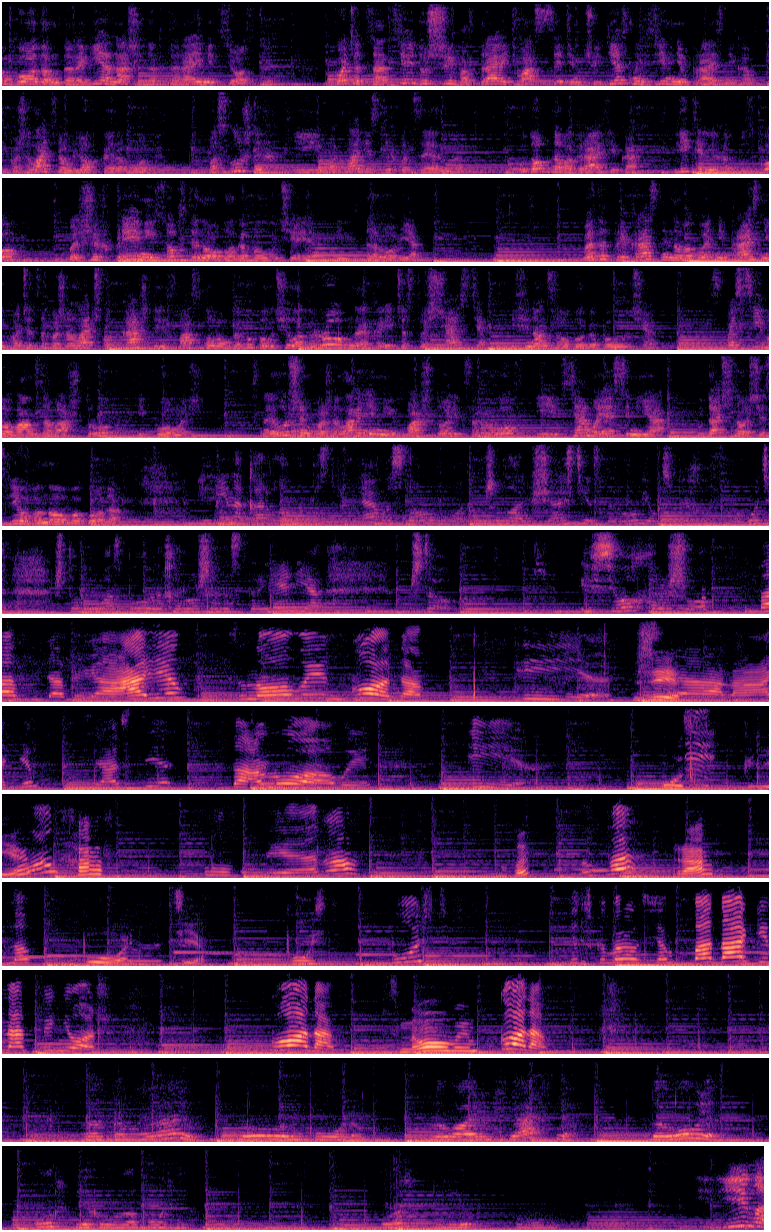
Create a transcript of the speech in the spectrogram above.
Новым годом, дорогие наши доктора и медсестры! Хочется от всей души поздравить вас с этим чудесным зимним праздником и пожелать вам легкой работы, послушных и покладистых пациентов, удобного графика, длительных отпусков, больших премий, собственного благополучия и здоровья. В этот прекрасный новогодний праздник хочется пожелать, чтобы каждый из вас в новом году получил огромное количество счастья и финансового благополучия. Спасибо вам за ваш труд и помощь. С наилучшими пожеланиями ваш Толик Соколов и вся моя семья. Удачного, счастливого Нового года! Ирина Карловна, поздравляю вас с Новым годом. Желаю счастья, здоровья, успехов в работе, чтобы у вас было хорошее настроение, что и все хорошо. Поздравляем с Новым годом! И Ж. желаем счастья, здоровья и Успехов успехов в в работе. Пусть Пусть Дедушка Мороз всем подарки напнешь. Годом! с Новым Годом!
